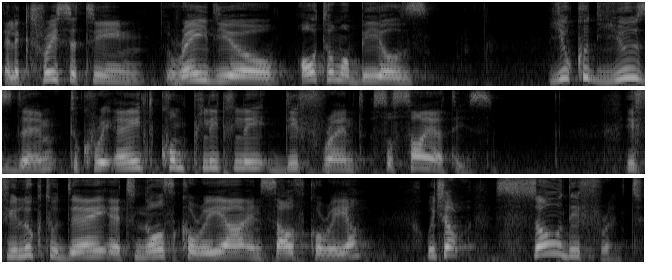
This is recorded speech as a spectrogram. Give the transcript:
electricity, radio, automobiles, you could use them to create completely different societies. If you look today at North Korea and South Korea, which are so different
